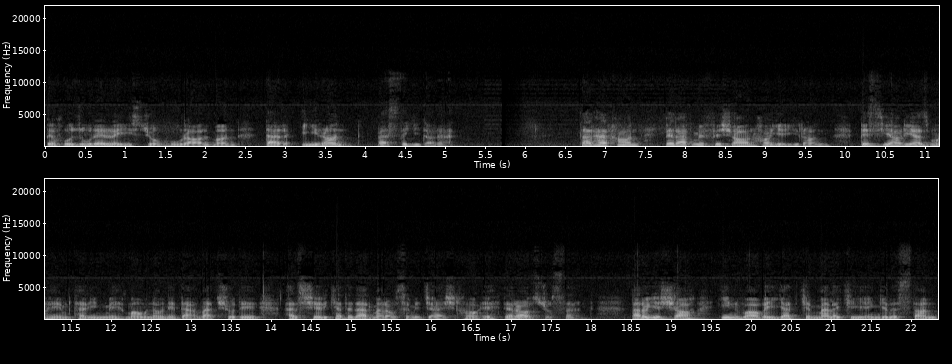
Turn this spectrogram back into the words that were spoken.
به حضور رئیس جمهور آلمان در ایران بستگی دارد. در هر حال به رغم فشارهای ایران بسیاری از مهمترین مهمانان دعوت شده از شرکت در مراسم جشنها احتراز جستند. برای شاه این واقعیت که ملکه انگلستان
